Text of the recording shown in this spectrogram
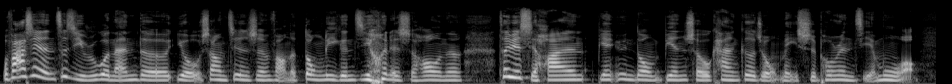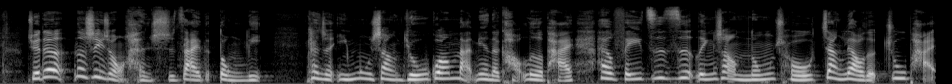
我发现自己如果难得有上健身房的动力跟机会的时候呢，特别喜欢边运动边收看各种美食烹饪节目哦，觉得那是一种很实在的动力。看着荧幕上油光满面的烤乐排，还有肥滋滋淋上浓稠酱料的猪排。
